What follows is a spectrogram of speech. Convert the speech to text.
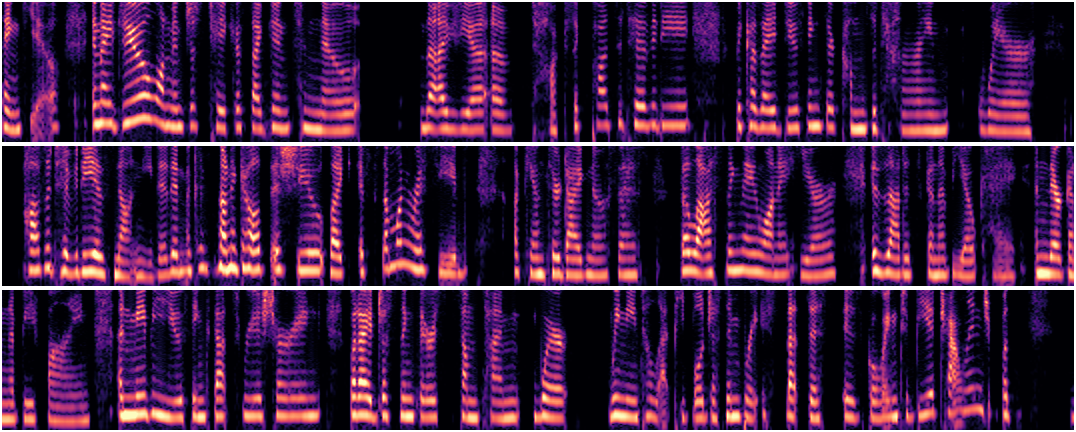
Thank you. And I do want to just take a second to note the idea of toxic positivity because I do think there comes a time where positivity is not needed in a chronic health issue. Like if someone receives a cancer diagnosis, the last thing they want to hear is that it's going to be okay and they're going to be fine. And maybe you think that's reassuring, but I just think there's some time where we need to let people just embrace that this is going to be a challenge, but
